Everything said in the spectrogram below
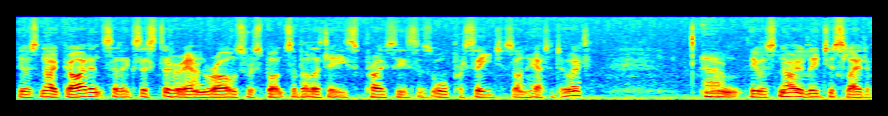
There was no guidance that existed around roles, responsibilities, processes, or procedures on how to do it. Um, there was no legislative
